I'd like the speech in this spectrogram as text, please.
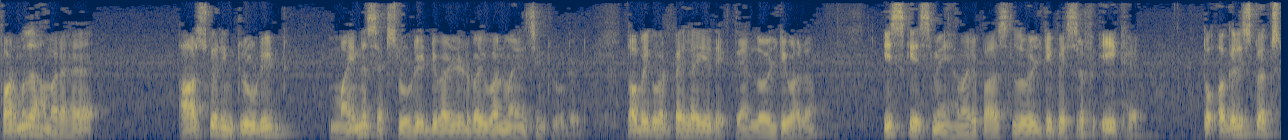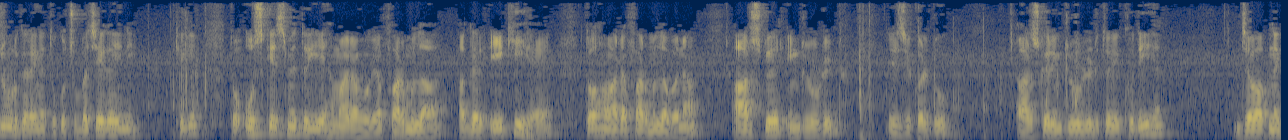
फार्मूला हमारा है R square included minus excluded divided by one minus included तो अब एक बार पहला ये देखते हैं लॉयल्टी वाला। इस केस में हमारे पास लॉयल्टी पे सिर्फ़ एक है। तो अगर इसको एक्सक्लूड करेंगे तो कुछ बचेगा ही नहीं, ठीक है? तो उस केस में तो ये हमारा हो गया फार्मूला अगर एक ही है तो हमारा फार्मूला बना R square included is equal to R square included तो ये खुद ही है। जब आपने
